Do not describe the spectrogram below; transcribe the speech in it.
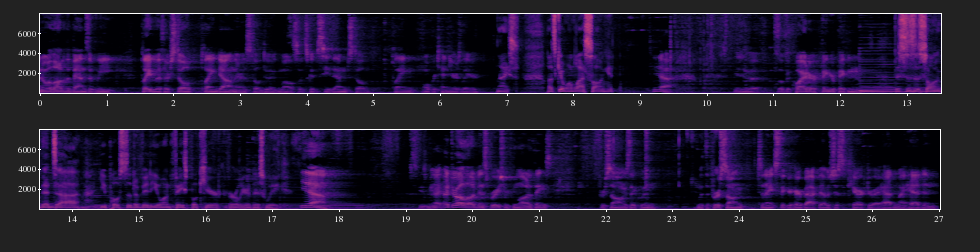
I know a lot of the bands that we played with are still playing down there and still doing well. So it's good to see them still playing over 10 years later. Nice. Let's get one last song hit. Yeah do a little bit quieter finger picking. This is a song that uh, you posted a video on Facebook here earlier this week. Yeah. Excuse me. I, I, draw a lot of inspiration from a lot of things for songs. Like when, with the first song tonight, "Slick Your Hair Back," that was just a character I had in my head and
